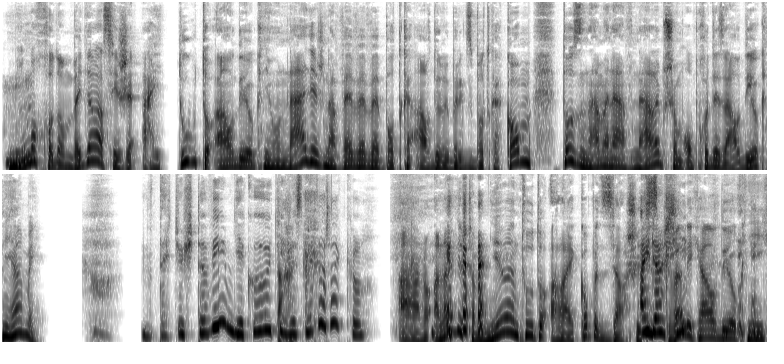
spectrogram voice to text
Hmm. Mimochodom, vedela si, že aj túto audioknihu nájdeš na www.audiolibrix.com, to znamená v najlepšom obchode s audioknihami. No teď už to vím, děkuji ti, tak. že jsi mi to řekl. Áno, a nájdeš tam nielen túto, ale aj kopec ďalších aj skvelých audiokníh,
